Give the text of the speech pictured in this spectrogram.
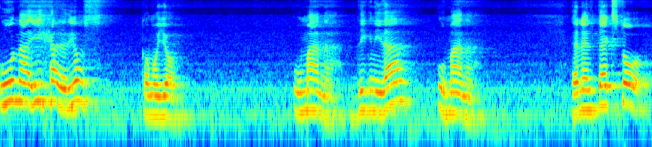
Una hija de Dios como yo, humana, dignidad humana. En el texto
